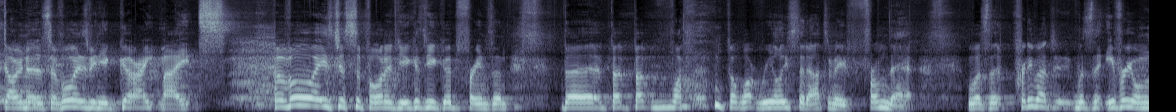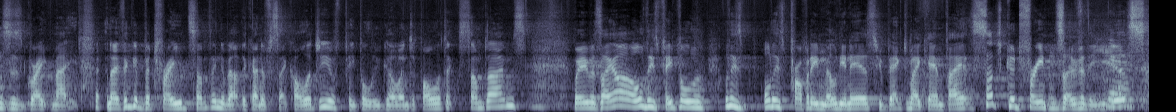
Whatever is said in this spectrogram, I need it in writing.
donors who've always been your great mates, who've always just supported you because you're good friends." And the but but what but what really stood out to me from that was that pretty much was that everyone was his great mate, and I think it betrayed something about the kind of psychology of people who go into politics sometimes, where he was like, "Oh, all these people, all these all these property millionaires who backed my campaign, such good friends over the years,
